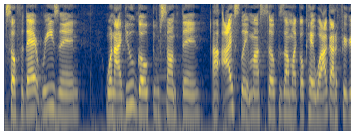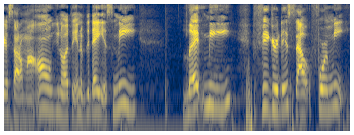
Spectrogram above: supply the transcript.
So for that reason, when I do go through something, I isolate myself because I'm like, okay, well, I got to figure this out on my own. You know, at the end of the day, it's me. Let me figure this out for me,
